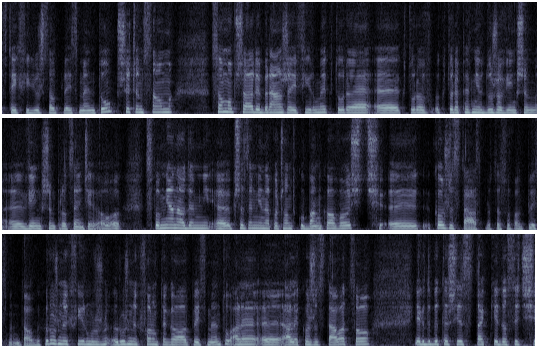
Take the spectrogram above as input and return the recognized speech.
w tej chwili już z outplacementu, przy czym są, są obszary, branże i firmy, które, które, które pewnie w dużo większym, większym procencie. Wspomniana ode mnie, przeze mnie na początku bankowość korzystała z procesów outplacementowych. Różnych firm, różnych form tego outplacementu, ale, ale korzystała, co jak gdyby też jest takie dosyć,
